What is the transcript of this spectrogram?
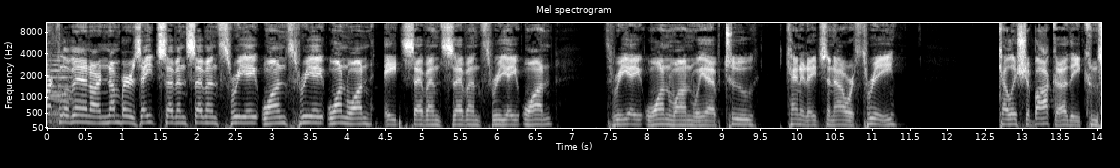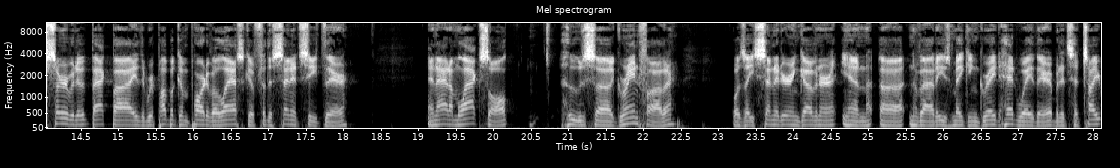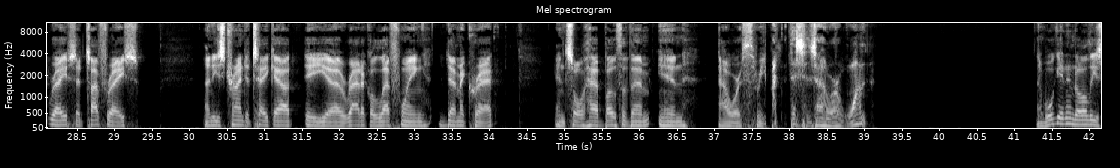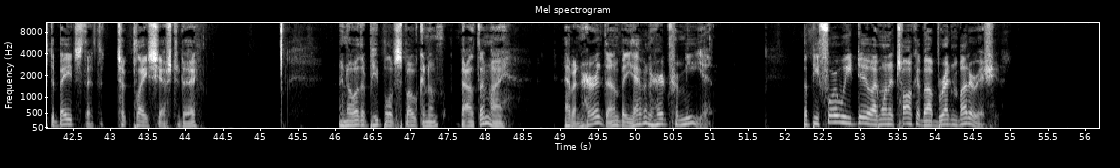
Mark Levin. Our number is 877 381 3811. 877 381 3811. We have two candidates in hour three. Kelly Tshibaka, the conservative backed by the Republican Party of Alaska for the Senate seat there, and Adam Laxalt, whose uh, grandfather was a senator and governor in uh, Nevada. He's making great headway there, but it's a tight race, a tough race, and he's trying to take out a uh, radical left wing Democrat. And so we'll have both of them in hour three. But this is hour one. And we'll get into all these debates that took place yesterday. I know other people have spoken about them. I haven't heard them, but you haven't heard from me yet. But before we do, I want to talk about bread and butter issues.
